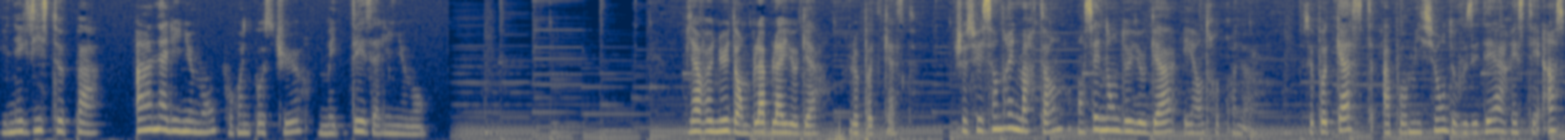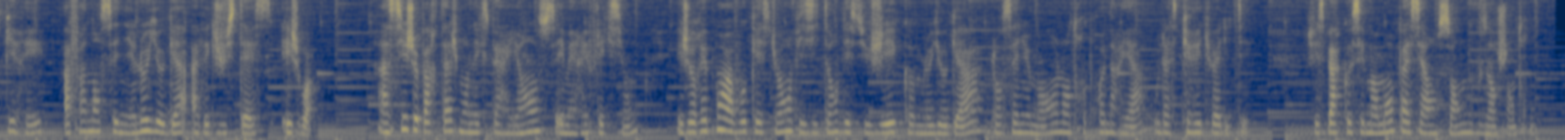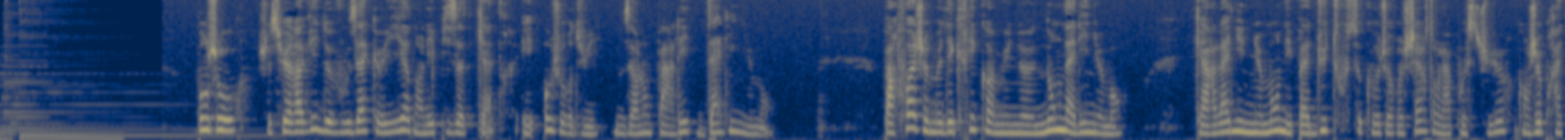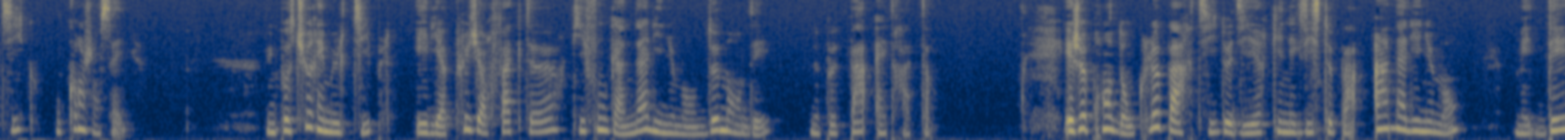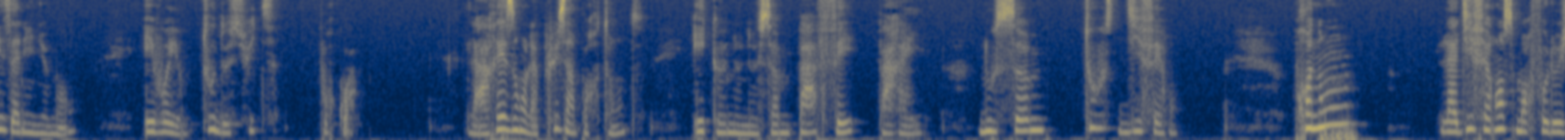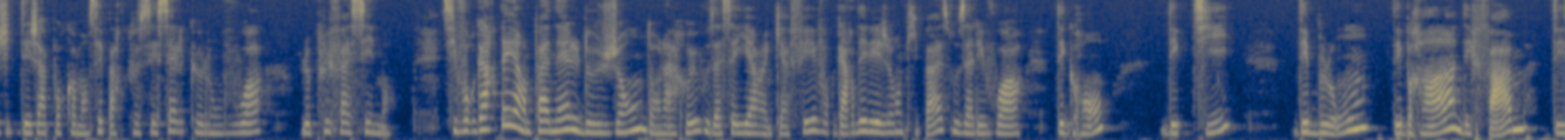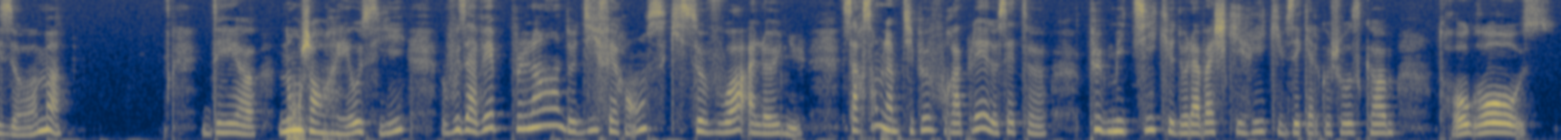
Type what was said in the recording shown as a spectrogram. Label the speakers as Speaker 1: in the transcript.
Speaker 1: Il n'existe pas un alignement pour une posture, mais des alignements. Bienvenue dans Blabla Yoga, le podcast. Je suis Sandrine Martin, enseignante de yoga et entrepreneur. Ce podcast a pour mission de vous aider à rester inspiré afin d'enseigner le yoga avec justesse et joie. Ainsi, je partage mon expérience et mes réflexions et je réponds à vos questions en visitant des sujets comme le yoga, l'enseignement, l'entrepreneuriat ou la spiritualité. J'espère que ces moments passés ensemble vous enchanteront. Bonjour, je suis ravie de vous accueillir dans l'épisode 4 et aujourd'hui nous allons parler d'alignement. Parfois je me décris comme une non-alignement, car l'alignement n'est pas du tout ce que je recherche dans la posture quand je pratique ou quand j'enseigne. Une posture est multiple et il y a plusieurs facteurs qui font qu'un alignement demandé ne peut pas être atteint. Et je prends donc le parti de dire qu'il n'existe pas un alignement, mais des alignements, et voyons tout de suite pourquoi. La raison la plus importante est que nous ne sommes pas faits pareils. Nous sommes tous différents. Prenons la différence morphologique déjà pour commencer parce que c'est celle que l'on voit le plus facilement. Si vous regardez un panel de gens dans la rue, vous asseyez à un café, vous regardez les gens qui passent, vous allez voir des grands, des petits, des blonds, des bruns, des femmes, des hommes, des euh, non-genrés aussi. Vous avez plein de différences qui se voient à l'œil nu. Ça ressemble un petit peu, vous vous rappelez, de cette euh, pub mythique de la vache qui rit qui faisait quelque chose comme trop grosse,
